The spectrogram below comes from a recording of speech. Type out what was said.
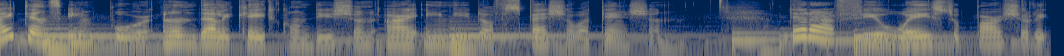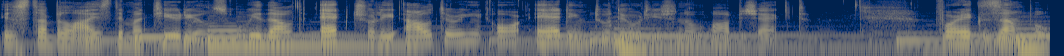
Items in poor and delicate condition are in need of special attention. There are a few ways to partially stabilize the materials without actually altering or adding to the original object. For example,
